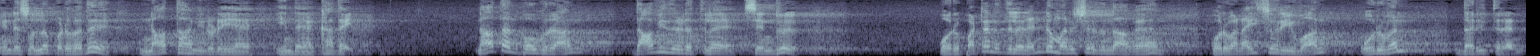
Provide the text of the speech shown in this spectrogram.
என்று சொல்லப்படுவது நாத்தானினுடைய இந்த கதை. நாத்தான் போகிறான். தாவீதனிடத்தில் சென்று ஒரு பட்டணத்தில் ரெண்டு மனுஷர் இருந்தாங்க. ஒருவன் ஐஸ்வர்யவான் ஒருவன் தரித்திரன்.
